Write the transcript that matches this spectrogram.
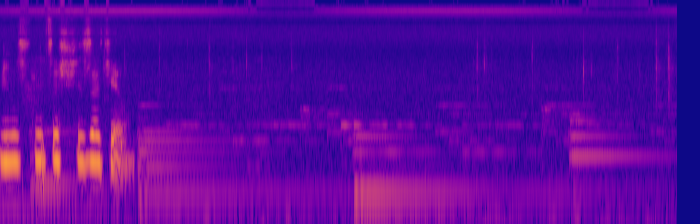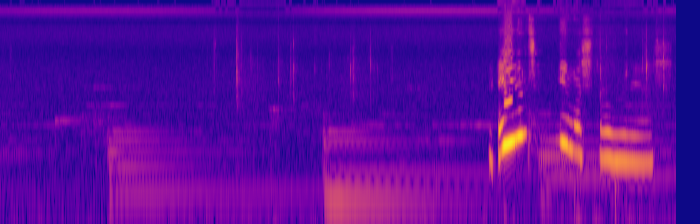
Więc mi coś się zadziało. Ej, no co mnie naśladujesz? Jest,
